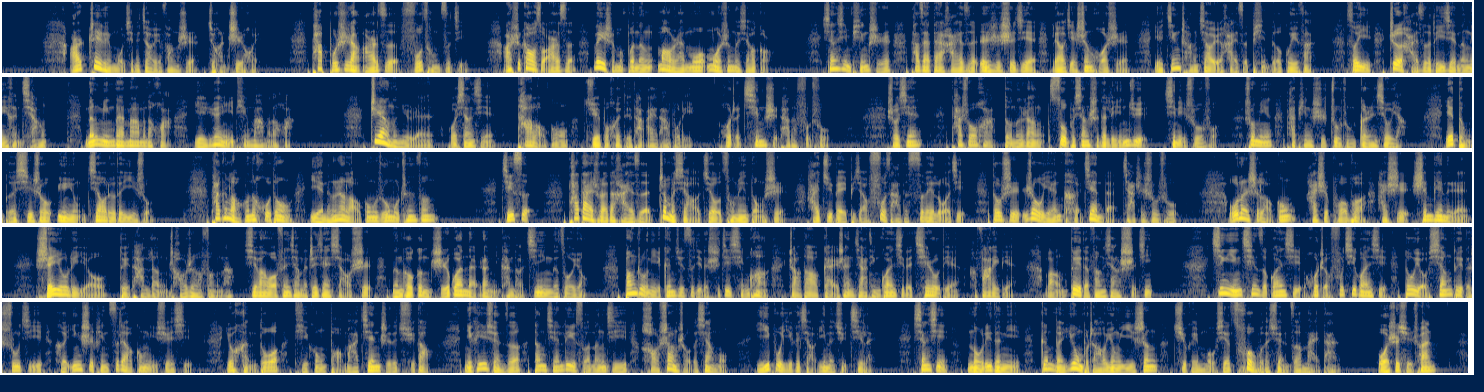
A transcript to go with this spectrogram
而这位母亲的教育方式就很智慧，她不是让儿子服从自己，而是告诉儿子为什么不能贸然摸陌生的小狗。相信平时他在带孩子认识世界、了解生活时，也经常教育孩子品德规范，所以这孩子的理解能力很强，能明白妈妈的话，也愿意听妈妈的话。这样的女人，我相信她老公绝不会对她爱答不理，或者轻视她的付出。首先，她说话都能让素不相识的邻居心里舒服，说明她平时注重个人修养，也懂得吸收运用交流的艺术。她跟老公的互动也能让老公如沐春风。其次，她带出来的孩子这么小就聪明懂事，还具备比较复杂的思维逻辑，都是肉眼可见的价值输出。无论是老公，还是婆婆，还是身边的人，谁有理由对她冷嘲热讽呢？希望我分享的这件小事，能够更直观的让你看到经营的作用，帮助你根据自己的实际情况，找到改善家庭关系的切入点和发力点，往对的方向使劲。经营亲子关系或者夫妻关系都有相对的书籍和音视频资料供你学习，有很多提供宝妈兼职的渠道，你可以选择当前力所能及、好上手的项目，一步一个脚印的去积累。相信努力的你根本用不着用一生去给某些错误的选择买单。我是许川，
